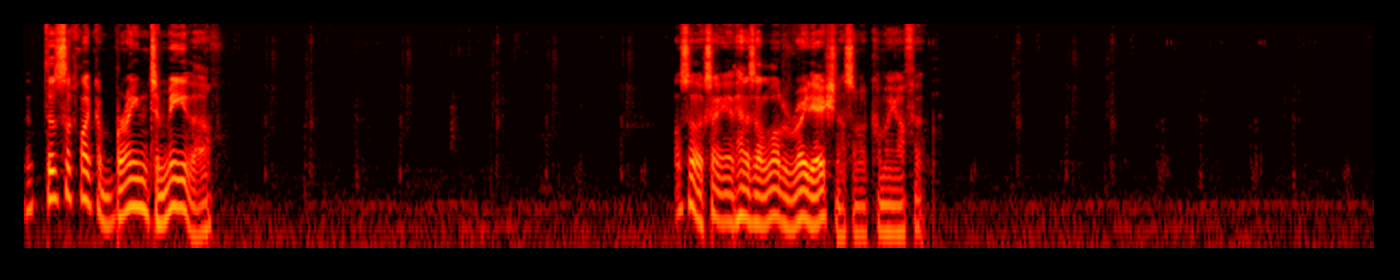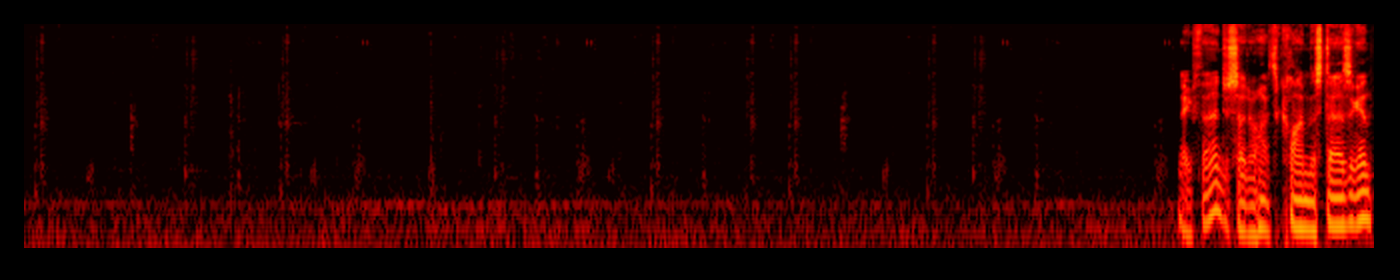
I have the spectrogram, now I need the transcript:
It does look like a brain to me, though. Also looks like it has a lot of radiation or something coming off it. Leave there, just so I don't have to climb the stairs again.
